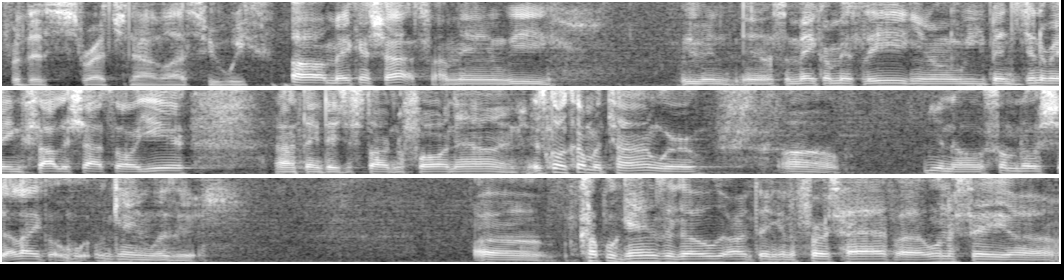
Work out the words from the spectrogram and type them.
for this stretch now, the last few weeks? Uh, making shots. I mean, we we've been you know it's a make or miss league. You know, we've been generating solid shots all year. And I think they're just starting to fall now, and it's going to come a time where, uh, you know, some of those shots. Like what game was it? Uh, a couple games ago, I think in the first half, uh, I want to say uh,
